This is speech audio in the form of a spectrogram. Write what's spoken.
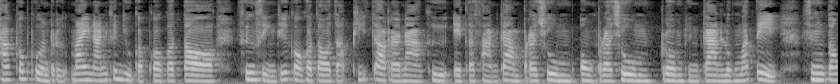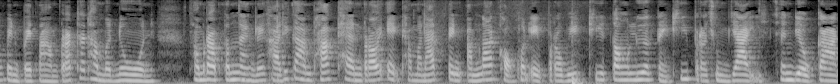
พักทบทวนหรือไม่นั้นขึ้นอยู่กับกกต ซึ่งสิ่งที่กกตจะพิจารณาคือเอกสารการประชุม องค์ประชุม รวมถึงการลงมติ ซึ่งต้องเป็นไปตามรัฐธรรมนูญสำหรับตำแหน่งเลขาธิการพักแทนร้อยเอกธรรมนัฐเป็นอำนาจของพลเอกประวิทย์ที่ต้องเลือกในที่ประชุมใหญ่ เช่นเดียวกัน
